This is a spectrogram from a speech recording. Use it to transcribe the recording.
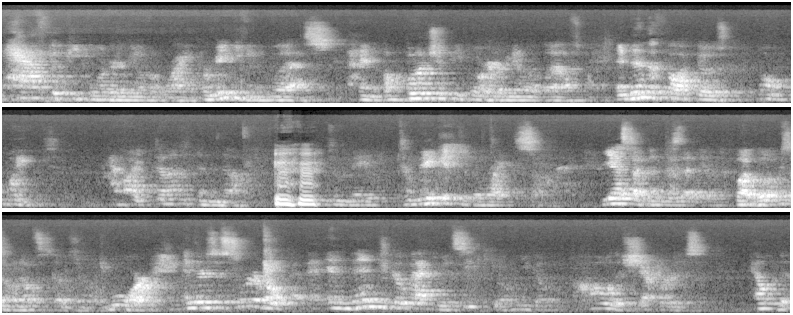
half the people are gonna be on the right, or maybe even less, and a bunch of people are gonna be on the left. And then the thought goes, well, wait, have I done enough Mm-hmm. to make to make it to the right side? Yes, I've done this, that, the other, but look, someone else has done so much more. And there's this sort of a, and then you go back to Ezekiel and you go, oh, the shepherd is help the,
